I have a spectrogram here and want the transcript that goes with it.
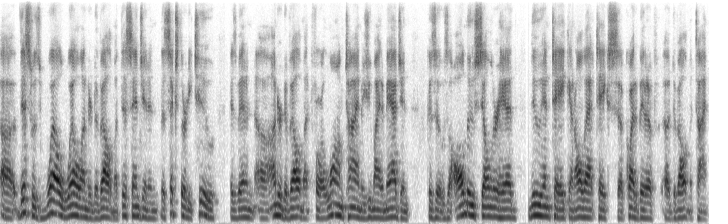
Uh, this was well, well under development. This engine in the 632 has been uh, under development for a long time, as you might imagine, because it was an all new cylinder head, new intake, and all that takes uh, quite a bit of uh, development time.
